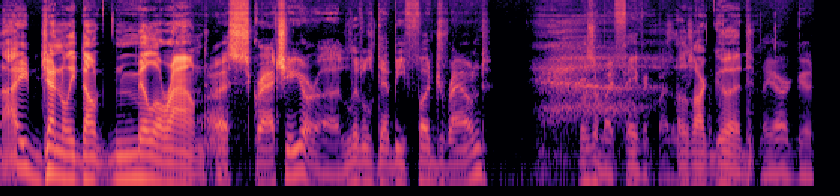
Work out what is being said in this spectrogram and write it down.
I generally don't mill around. a scratchy or a little Debbie fudge round. Those are my favorite, by the way. Those are good. They are good.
